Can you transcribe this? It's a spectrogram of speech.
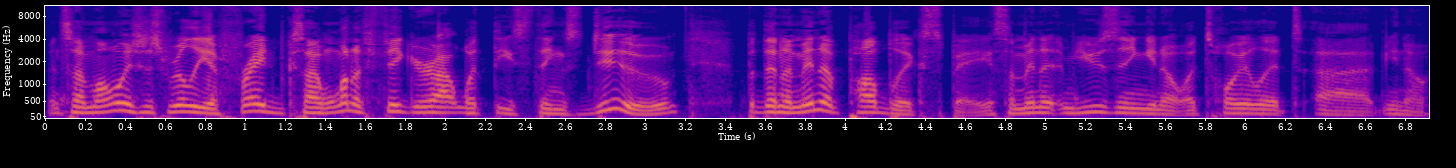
and so I'm always just really afraid because I want to figure out what these things do. But then I'm in a public space. I'm in. A, I'm using you know a toilet, uh, you know,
